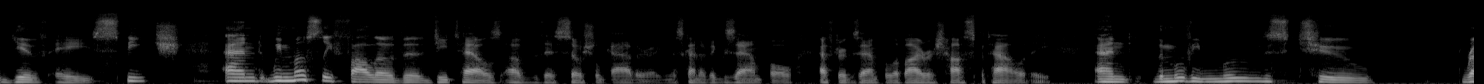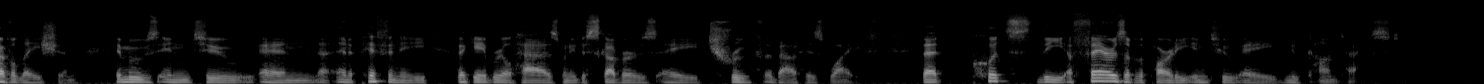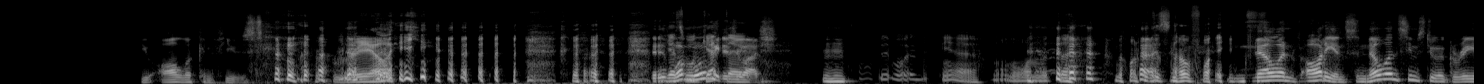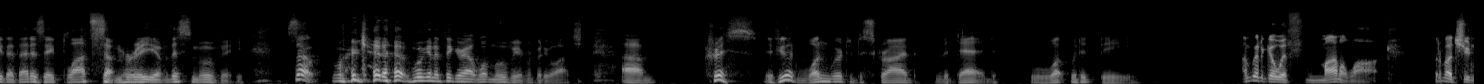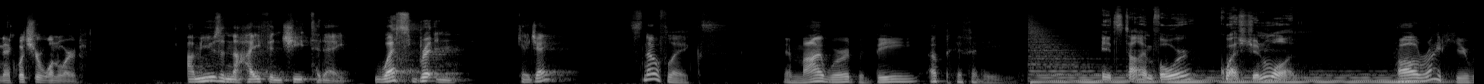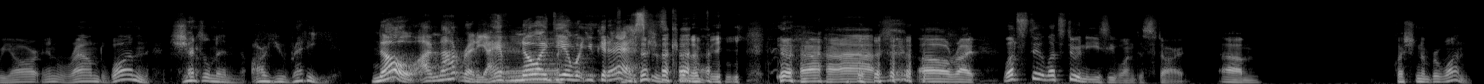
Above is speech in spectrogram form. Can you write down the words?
give a speech. And we mostly follow the details of this social gathering, this kind of example after example of Irish hospitality. And the movie moves to revelation. It moves into an an epiphany that Gabriel has when he discovers a truth about his wife that puts the affairs of the party into a new context. You all look confused. really? what we'll movie did there. you watch? Mhm. Yeah, well, the one with the, the one with the snowflakes. No one, audience, no one seems to agree that that is a plot summary of this movie. So we're gonna we're gonna figure out what movie everybody watched. Um, Chris, if you had one word to describe the dead, what would it be? I'm going to go with monologue. What about you, Nick? What's your one word? I'm using the hyphen cheat today. West Briton. KJ? Snowflakes. And my word would be epiphany. It's time for question one. All right, here we are in round one. Gentlemen, are you ready? No, I'm not ready. I have no idea what you could ask. This is gonna be. All right, let's do let's do an easy one to start. Um, question number one:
